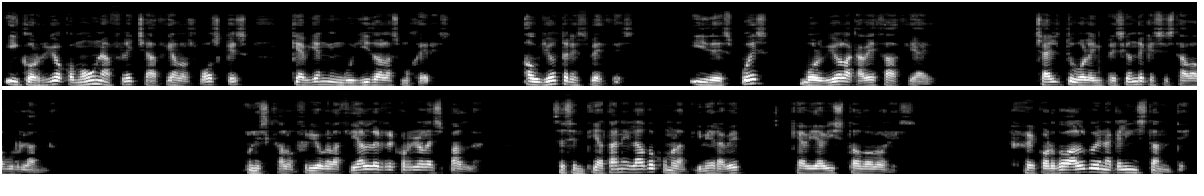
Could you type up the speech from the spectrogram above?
y corrió como una flecha hacia los bosques que habían engullido a las mujeres. Aulló tres veces y después volvió la cabeza hacia él. Child tuvo la impresión de que se estaba burlando. Un escalofrío glacial le recorrió la espalda. Se sentía tan helado como la primera vez que había visto a Dolores. Recordó algo en aquel instante,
